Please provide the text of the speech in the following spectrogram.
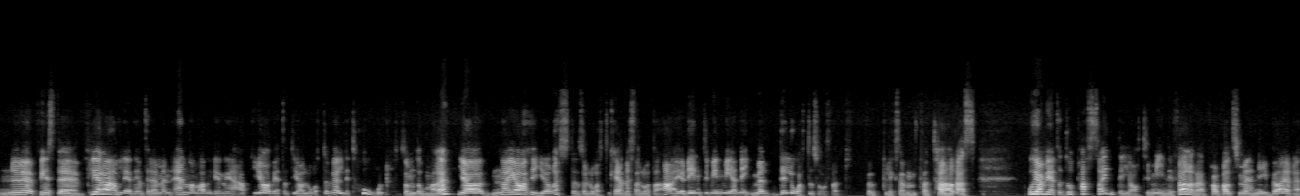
nu finns det flera anledningar till det, men en av anledningarna är att jag vet att jag låter väldigt hård som domare. Jag, när jag höjer rösten så låter, kan jag nästan låta arg och det är inte min mening, men det låter så för att, för, liksom, för att höras. Och jag vet att då passar inte jag till miniförare, framförallt som är nybörjare.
